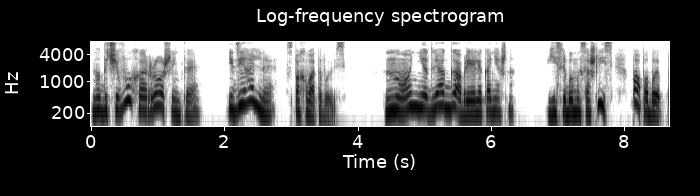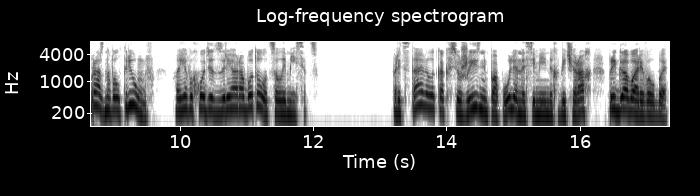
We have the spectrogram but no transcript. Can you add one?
но до чего хорошенькая. Идеальная, спохватываюсь. Но не для Габриэля, конечно. Если бы мы сошлись, папа бы праздновал триумф, а я, выходит, зря работала целый месяц. Представила, как всю жизнь папуля на семейных вечерах приговаривал бы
